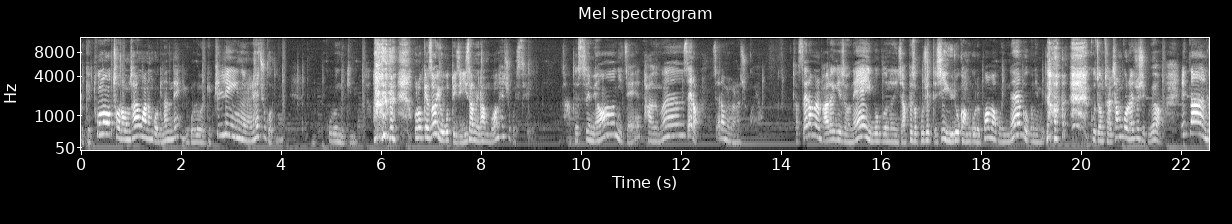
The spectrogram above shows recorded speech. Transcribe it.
이렇게 토너처럼 사용하는 거긴 한데 이걸로 이렇게 필링을 해주거든요. 그런 느낌입니다. 그렇게 해서 이것도 이제 2, 3일에 한 번 해주고 있어요. 자 됐으면 이제 다음은 세럼. 세럼을 발라줄 거예요. 자, 세럼을 바르기 전에 이 부분은 이제 앞에서 보셨듯이 유료 광고를 포함하고 있는 부분입니다. 그 점 잘 참고를 해주시고요. 일단 이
